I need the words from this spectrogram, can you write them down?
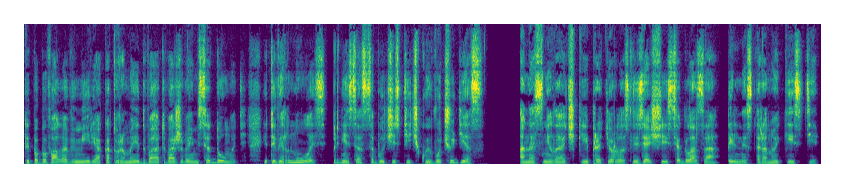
Ты побывала в мире, о котором мы едва отваживаемся думать, и ты вернулась, принеся с собой частичку его чудес. Она сняла очки и протерла слезящиеся глаза тыльной стороной кисти.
